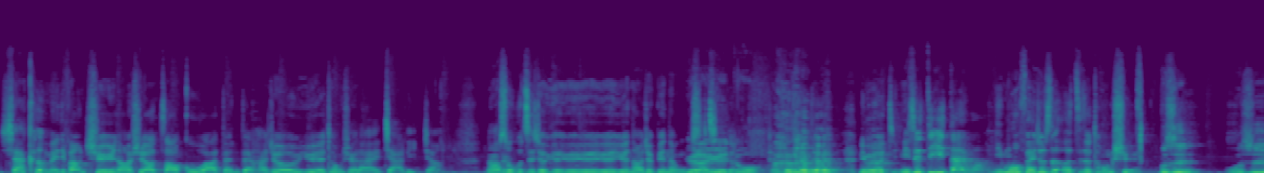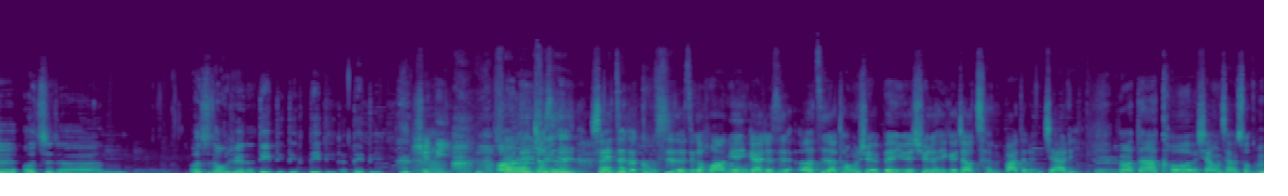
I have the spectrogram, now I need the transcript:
下课没地方去，然后需要照顾啊等等，他就约同学来家里这样，然后殊不知就约约约约约，然后就变成越来越多。对对对，你们有你是第一代嘛？你莫非就是儿子的同学？不是，我是儿子的。儿子同学的弟弟弟弟弟的弟弟。学弟。哦，就是所以这个故事的这个画面应该就是儿子的同学被约去了一个叫陈爸的人家里，对，然后大家口耳相传说，嗯，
